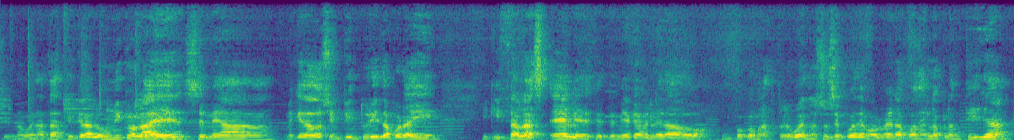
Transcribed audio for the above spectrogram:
es una buena táctica. Lo único, la E se me ha me he quedado sin pinturita por ahí y quizá las L que tenía que haberle dado un poco más. Pero bueno, eso se puede volver a poner la plantilla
